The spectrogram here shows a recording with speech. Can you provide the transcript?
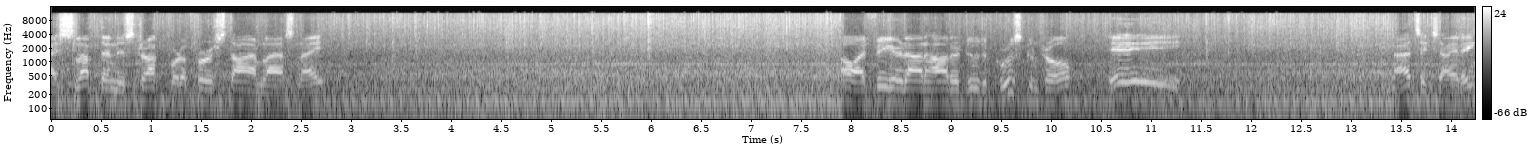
I slept in this truck for the first time last night. Oh, I figured out how to do the cruise control. Hey! That's exciting.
